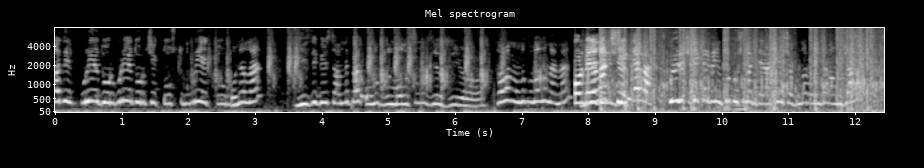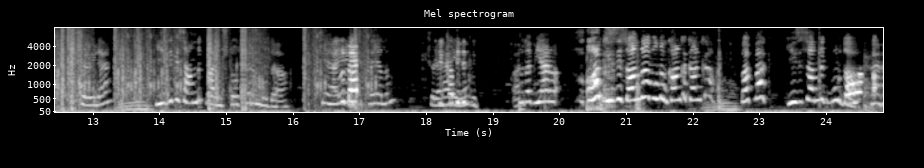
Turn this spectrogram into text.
hadi buraya doğru buraya doğru çek dostum buraya doğru. O ne lan? Gizli bir sandık var onu bulmalısınız yazıyor. Tamam onu bulalım hemen. Oraya Burada lan dönüşüyorum. çiçekler var. Böyle çiçekler benim çok hoşuma gider arkadaşlar. Bunları o yüzden alacağım. Şöyle. Gizli bir sandık varmış dostlarım burada. Şöyle her Bunu yere ben- tıklayalım. Şöyle her yere. Burada bir yer var. Aha gizli sandığı buldum kanka kanka. Bak bak gizli sandık burada. Heh,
